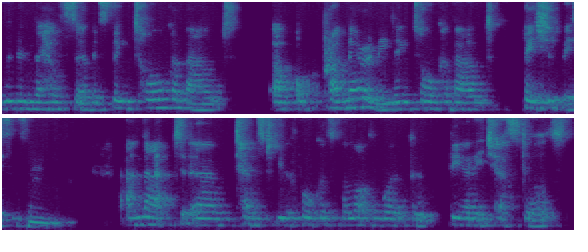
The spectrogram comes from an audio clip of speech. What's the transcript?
within the health service, they talk about, um, or primarily they talk about patient racism. Hmm. And that um, tends to be the focus of a lot of the work that the NHS does.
